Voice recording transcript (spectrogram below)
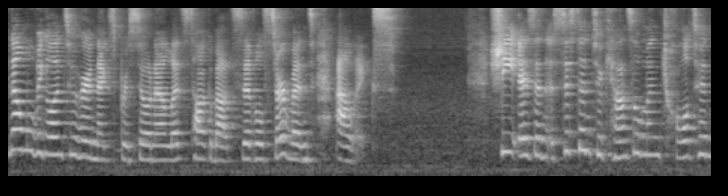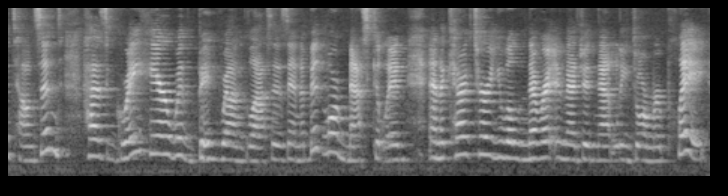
Now, moving on to her next persona, let's talk about civil servant Alex. She is an assistant to Councilman Charlton Townsend, has gray hair with big round glasses and a bit more masculine, and a character you will never imagine Natalie Dormer play.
